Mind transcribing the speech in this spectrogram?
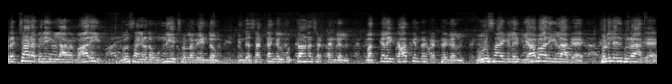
பிரச்சார பிரிவுகளாக மாறி விவசாயிகளிடம் உண்மையை சொல்ல வேண்டும். இந்த சட்டங்கள் முத்தான சட்டங்கள் மக்களை காக்கின்ற கட்டங்கள் விவசாயிகளை வியாபாரிகளாக தொழிலதிபராக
